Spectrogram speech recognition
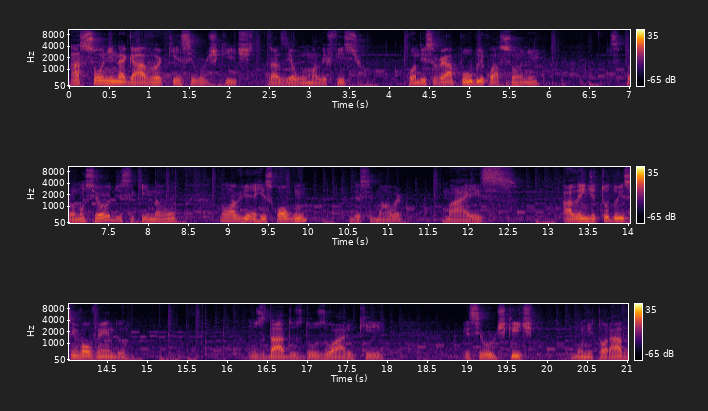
A Sony negava que esse rootkit trazia algum malefício. Quando isso veio a público, a Sony se pronunciou, disse que não, não havia risco algum desse malware, mas além de tudo isso envolvendo os dados do usuário que esse rootkit monitorava,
